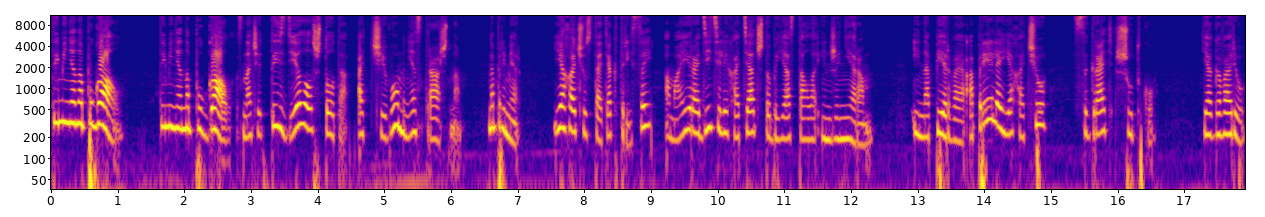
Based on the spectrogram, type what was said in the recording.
ты меня напугал. Ты меня напугал, значит, ты сделал что-то, от чего мне страшно. Например, я хочу стать актрисой, а мои родители хотят, чтобы я стала инженером. И на 1 апреля я хочу сыграть шутку. Я говорю,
